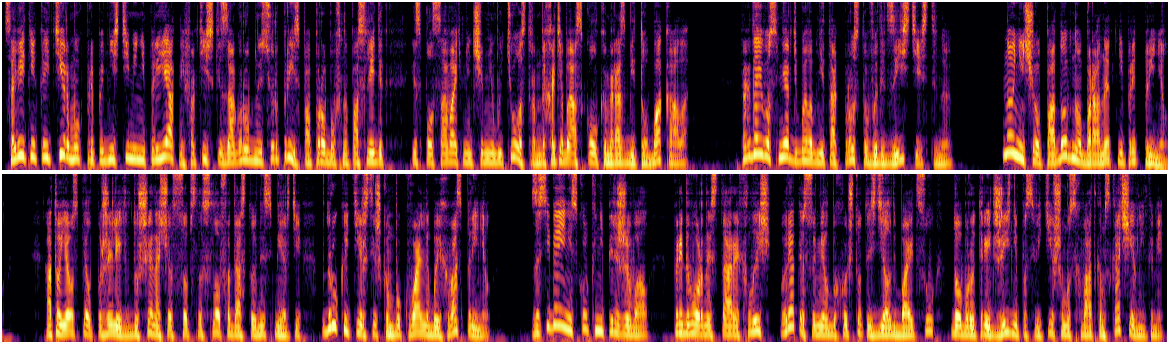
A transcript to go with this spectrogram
Советник Эйтир мог преподнести мне неприятный, фактически загробный сюрприз, попробовав напоследок исполосовать мне чем-нибудь острым, да хотя бы осколками разбитого бокала. Тогда его смерть было бы не так просто выдать за естественную. Но ничего подобного баронет не предпринял. А то я успел пожалеть в душе насчет собственных слов о достойной смерти. Вдруг Этир слишком буквально бы их воспринял. За себя я нисколько не переживал. Придворный старый хлыщ вряд ли сумел бы хоть что-то сделать бойцу, добрую треть жизни посвятившему схваткам с кочевниками.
